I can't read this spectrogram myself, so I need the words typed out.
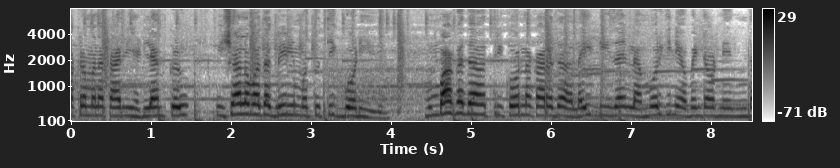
ಆಕ್ರಮಣಕಾರಿ ಹೆಡ್ಲ್ಯಾಂಪ್ಗಳು ವಿಶಾಲವಾದ ಗ್ರಿಲ್ ಮತ್ತು ಥಿಕ್ ಬಾಡಿ ಇದೆ ಮುಂಭಾಗದ ತ್ರಿಕೋರ್ಣಕಾರದ ಲೈಟ್ ಡಿಸೈನ್ ಲ್ಯಾಂಬೋರ್ಗಿನಿ ಅವೆಂಟಾರ್ನಿಂದ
